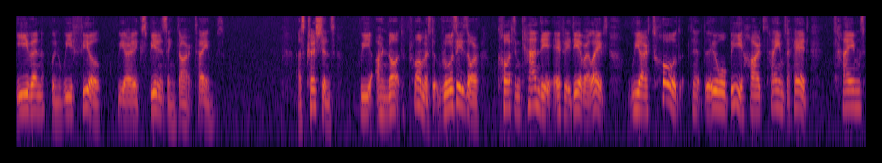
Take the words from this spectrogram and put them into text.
even when we feel we are experiencing dark times. As Christians, we are not promised roses or cotton candy every day of our lives. We are told that there will be hard times ahead times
